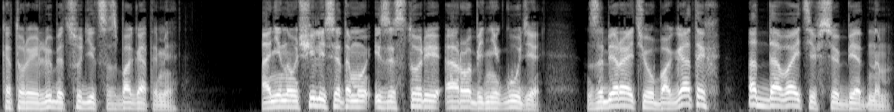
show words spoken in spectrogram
которые любят судиться с богатыми. Они научились этому из истории о Робине Гуде «Забирайте у богатых, отдавайте все бедным».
